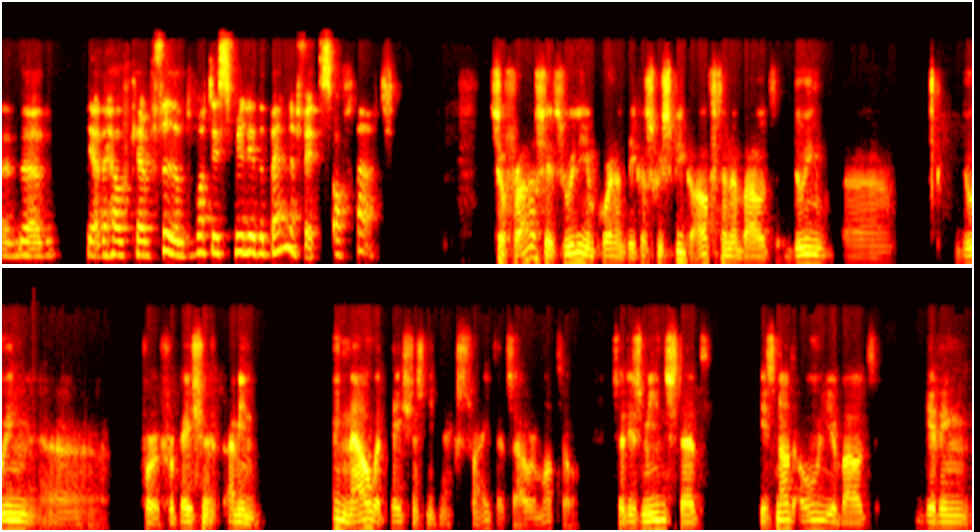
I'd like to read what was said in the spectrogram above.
uh, the yeah the healthcare field? What is really the benefits of that? so for us it's really important because we speak often about doing uh, doing uh, for for patient i mean doing now what patients need next right that's our motto so this means that it's not only about giving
